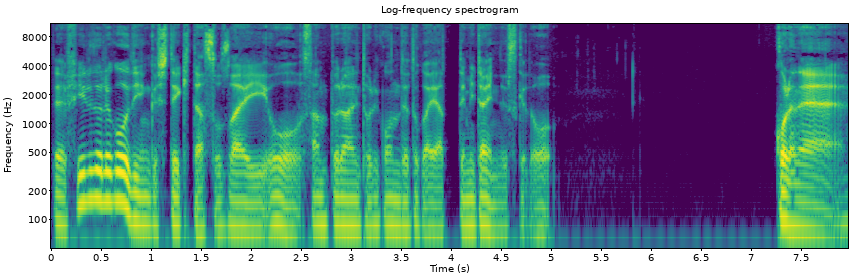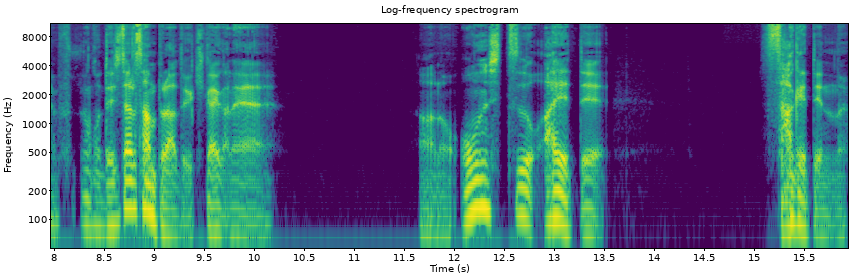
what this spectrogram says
で、フィールドレコーディングしてきた素材をサンプラーに取り込んでとかやってみたいんですけど、これね、デジタルサンプラーという機械がね、あの、音質をあえて下げてんのよ。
